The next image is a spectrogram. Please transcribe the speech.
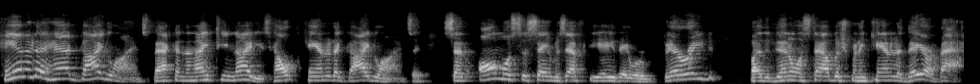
Canada had guidelines back in the 1990s, Health Canada guidelines. It said almost the same as FDA. They were buried by the dental establishment in Canada. They are back.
